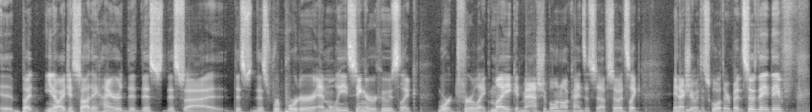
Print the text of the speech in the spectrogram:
Uh, but you know i just saw they hired the, this this uh this this reporter emily singer who's like worked for like Mic and mashable and all kinds of stuff. So it's like and actually i went to school with her. But so they they've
